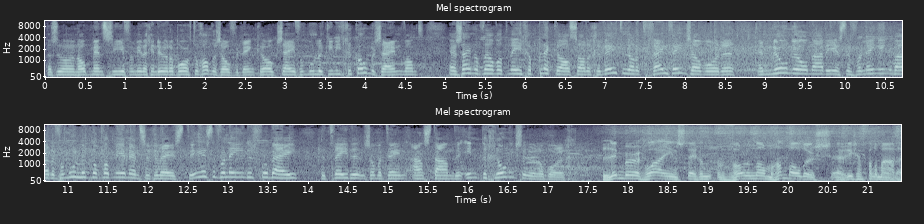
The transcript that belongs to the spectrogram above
daar zullen een hoop mensen hier vanmiddag in de Euroborg toch anders over denken. Ook zij vermoedelijk die niet gekomen zijn. Want er zijn nog wel wat lege plekken. Als ze hadden geweten dat het 5-1 zou worden. En 0-0 na de eerste verlenging waren er vermoedelijk nog wat meer mensen geweest. De eerste verlenging dus voorbij. De tweede zometeen aanstaande in de Groningse Euroborg. Limburg Lions tegen Volendam. Handbal dus. Richard van der Made.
